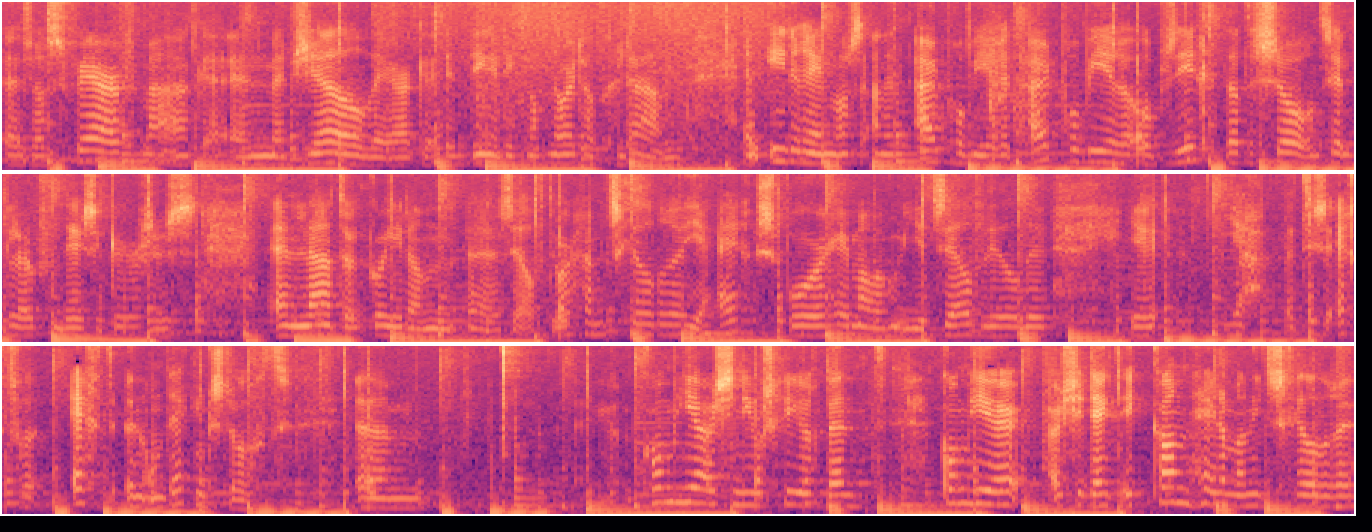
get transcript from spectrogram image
uh, zoals verf maken en met gel werken, dingen die ik nog nooit had gedaan. En iedereen was aan het uitproberen. Het uitproberen op zich, dat is zo ontzettend leuk van deze cursus. En later kon je dan uh, zelf doorgaan met schilderen, je eigen spoor, helemaal hoe je het zelf wilde. Je, ja, het is echt, echt een ontdekkingstocht. Um, kom hier als je nieuwsgierig bent. Kom hier als je denkt, ik kan helemaal niet schilderen.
